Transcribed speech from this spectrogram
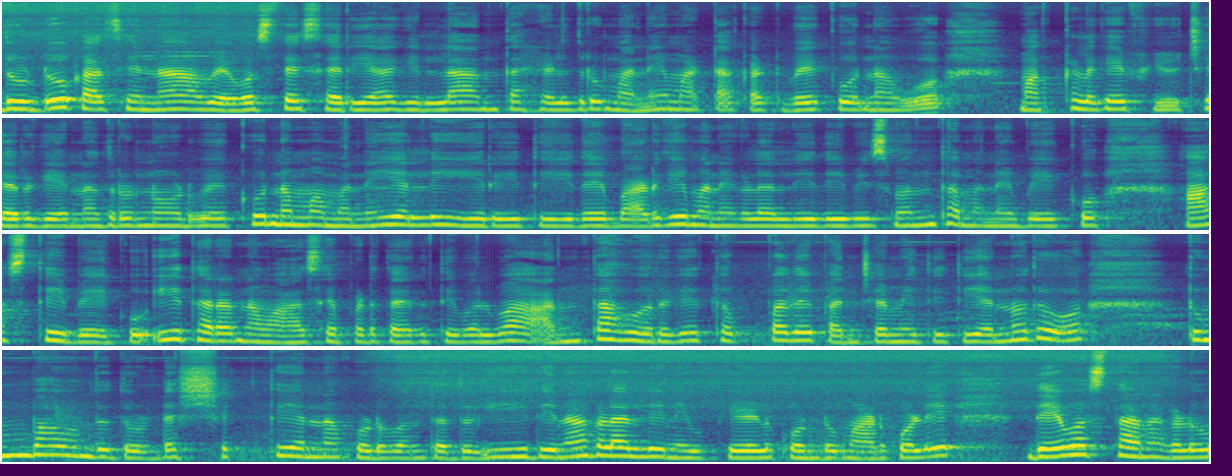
ದುಡ್ಡು ಕಾಸಿನ ವ್ಯವಸ್ಥೆ ಸರಿಯಾಗಿಲ್ಲ ಅಂತ ಹೇಳಿದ್ರು, ಮನೆ ಮಠ ಕಟ್ಟಬೇಕು ನಾವು ಮಕ್ಕಳಿಗೆ ಫ್ಯೂಚರ್ಗೆ ಏನಾದರೂ ನೋಡಬೇಕು. ನಮ್ಮ ಮನೆಯಲ್ಲಿ ಈ ರೀತಿ ಇದೆ, ಬಾಡಿಗೆ ಮನೆಗಳಲ್ಲಿ ಇದ್ದೀವಿ, ಸ್ವಂತ ಮನೆ ಬೇಕು, ಆಸ್ತಿ ಬೇಕು, ಈ ಥರ ನಾವು ಆಸೆ ಪಡ್ತಾ ಇರ್ತೀವಲ್ವ? ಅಂಥವ್ರಿಗೆ ತಪ್ಪದೆ ಪಂಚಮಿ ತಿಥಿ ಅನ್ನೋದು ತುಂಬ ಒಂದು ದೊಡ್ಡ ಶಕ್ತಿಯನ್ನು ಕೊಡುವಂಥದ್ದು. ಈ ದಿನಗಳಲ್ಲಿ ನೀವು ಕೇಳಿಕೊಂಡು ಮಾಡ್ಕೊಳ್ಳಿ. ದೇವಸ್ಥಾನಗಳು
